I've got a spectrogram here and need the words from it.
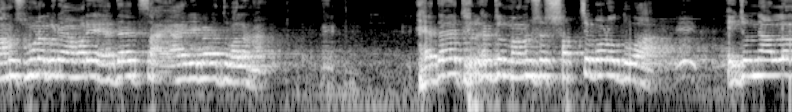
মানুষ মনে করে আমার হেদায়ত চায়, আর এবার তো ভালো না। হেদায়ত হলো একজন মানুষের সবচেয়ে বড় দোয়া। এই জন্য আল্লাহ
